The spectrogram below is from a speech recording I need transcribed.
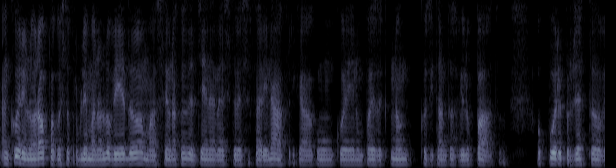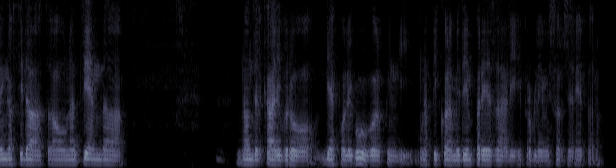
ancora in Europa questo problema non lo vedo, ma se una cosa del genere si dovesse fare in Africa o comunque in un paese non così tanto sviluppato, oppure il progetto venga affidato a un'azienda non del calibro di Apple e Google, quindi una piccola media impresa, lì i problemi sorgerebbero.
